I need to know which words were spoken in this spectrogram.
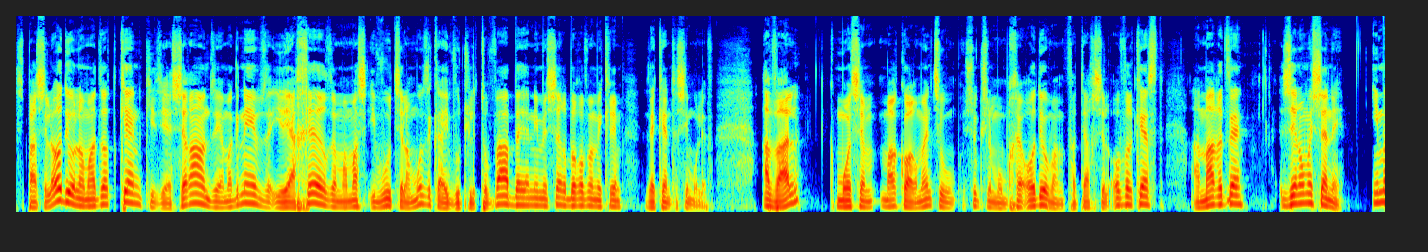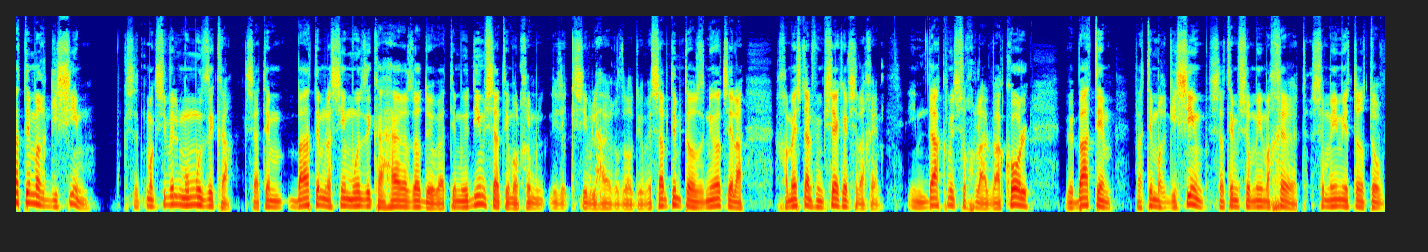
spatial audio לעומת זאת כן כי זה יהיה surround זה יהיה מגניב זה יהיה אחר זה ממש עיוות של המוזיקה עיוות לטובה אני משער ברוב המקרים זה כן תשימו לב. אבל כמו שמרקו ארמנט שהוא סוג של מומחה אודיו והמפתח של Overcast אמר את זה זה לא משנה אם אתם מרגישים כשאתם מקשיבים למוזיקה כשאתם באתם לשים מוזיקה היירס אודיו ואתם יודעים שאתם הולכים להקשיב להיירס אודיו ושמתם את האוזניות של ה-5000 שקל שלכם עם דק משוכלל והכל ובאתם ואתם מרגישים שאתם שומעים אחרת שומעים יותר טוב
